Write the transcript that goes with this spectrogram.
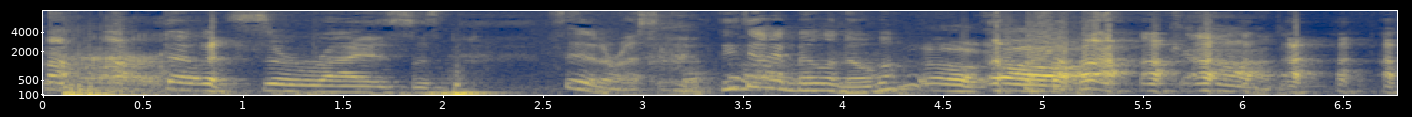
That that was psoriasis. It's interesting. Do you think I have melanoma? Oh, oh God.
